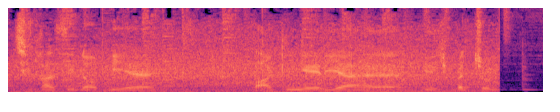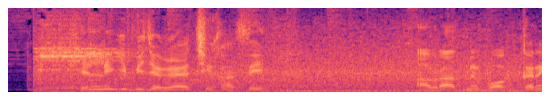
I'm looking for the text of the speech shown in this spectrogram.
अच्छी खासी लॉबी है। पार्किंग एरिया है। बच्चों खेलने की भी जगह है अच्छी खासी। आप रात में वॉक करें।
